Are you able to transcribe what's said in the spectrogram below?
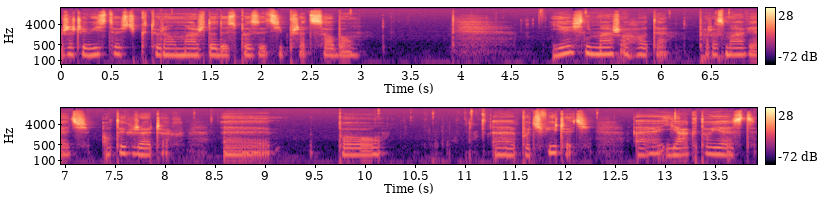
rzeczywistość, którą masz do dyspozycji przed sobą. Jeśli masz ochotę porozmawiać o tych rzeczach, e, po, e, poćwiczyć, e, jak to jest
